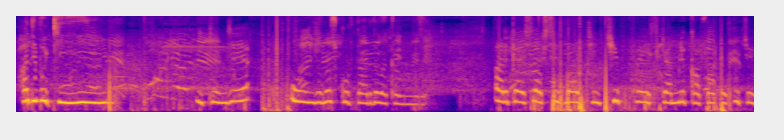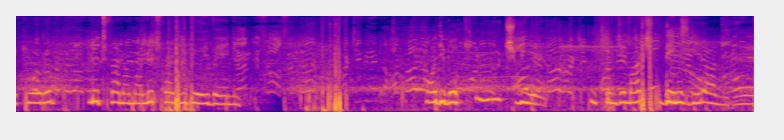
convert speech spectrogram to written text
Hadi bakayım. İkinci oyuncumuz kurtardı bakalım bizi. Arkadaşlar sizler için çift facecam'li kafa koku çekiyorum. Lütfen ama lütfen videoyu beğenin. Hadi bakayım 3 bir yer. İkinci maç Deniz geri anne.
